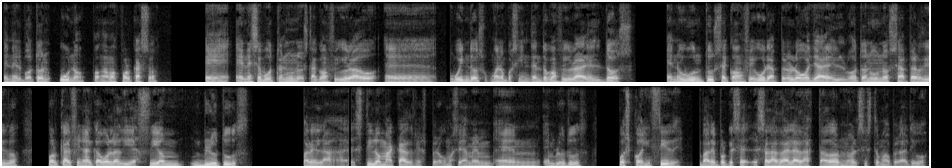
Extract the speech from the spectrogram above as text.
en el botón 1, pongamos por caso, eh, en ese botón 1 está configurado eh, Windows, bueno, pues si intento configurar el 2 en Ubuntu se configura, pero luego ya el botón 1 se ha perdido porque al fin y al cabo la dirección Bluetooth, ¿vale? La estilo MAC address, pero como se llama en, en, Bluetooth, pues coincide, ¿vale? Porque se, se, la da el adaptador, no el sistema operativo.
